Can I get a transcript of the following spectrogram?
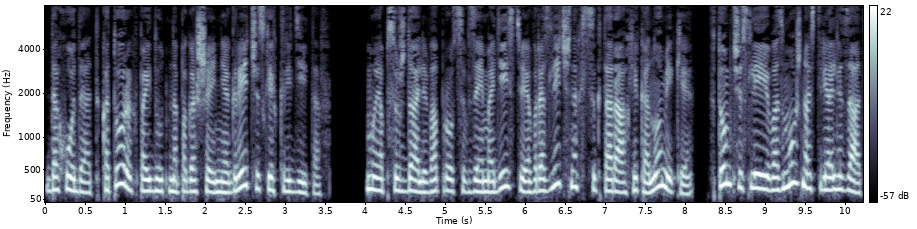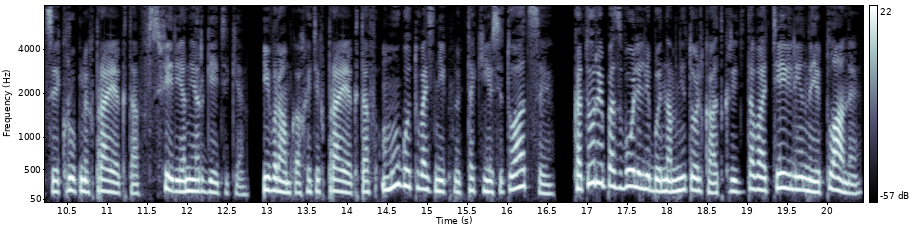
доходы от которых пойдут на погашение греческих кредитов. Мы обсуждали вопросы взаимодействия в различных секторах экономики, в том числе и возможность реализации крупных проектов в сфере энергетики. И в рамках этих проектов могут возникнуть такие ситуации, которые позволили бы нам не только откредитовать те или иные планы,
